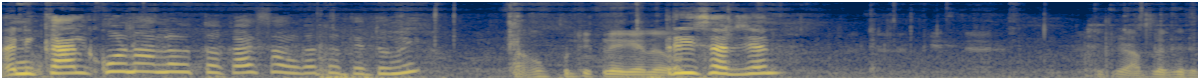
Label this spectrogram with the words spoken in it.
आणि काल कोण आलं होतं? काय सांगत होते तुम्ही? तिकडे गेलो? सर्जन आपल्या घरी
